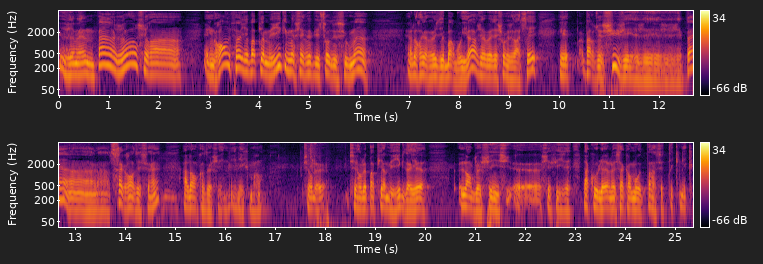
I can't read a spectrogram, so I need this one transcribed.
J'ai même peint un jour sur une grande feuille de papier musique qui me servait plutôt de sous-main. Alors il y avait des barbouillages, il y avait des choses ratées. Et par-dessus, j'ai peint un, très grand dessin à l'encre de Chine, uniquement. Sur le, sur le papier à musique, d'ailleurs, l'encre de Chine euh, suffisait. La couleur ne s'accommode pas à cette technique.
